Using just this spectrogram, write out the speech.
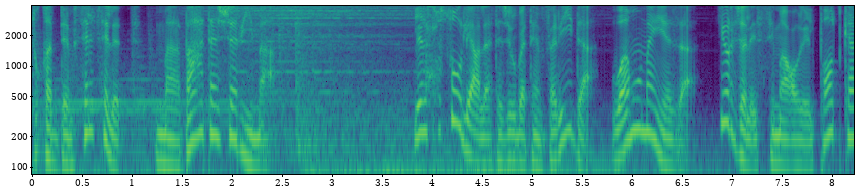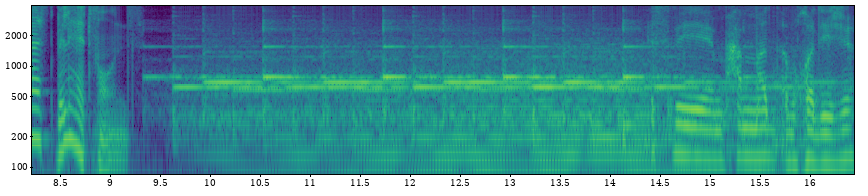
تقدم سلسلة ما بعد الجريمة. للحصول على تجربة فريدة ومميزة يرجى الاستماع للبودكاست بالهيدفونز. اسمي محمد أبو خديجة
